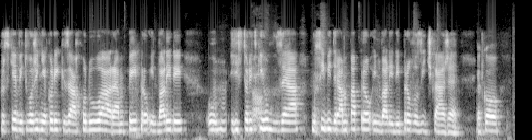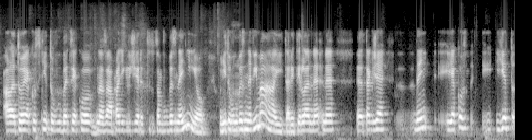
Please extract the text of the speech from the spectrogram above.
prostě vytvořit několik záchodů a rampy pro invalidy, u uh-huh. historického muzea musí být rampa pro invalidy, pro vozíčkáře. Jako, ale to jako to vůbec jako na západě, když jedete, to tam vůbec není, jo. Oni to vůbec nevymáhají, tady tyhle ne, ne eh, takže ne, jako je, to,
